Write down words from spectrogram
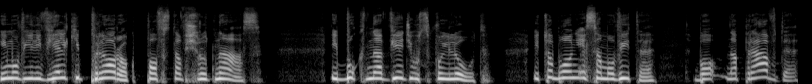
I mówili, wielki prorok powstał wśród nas. I Bóg nawiedził swój lud. I to było niesamowite, bo naprawdę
